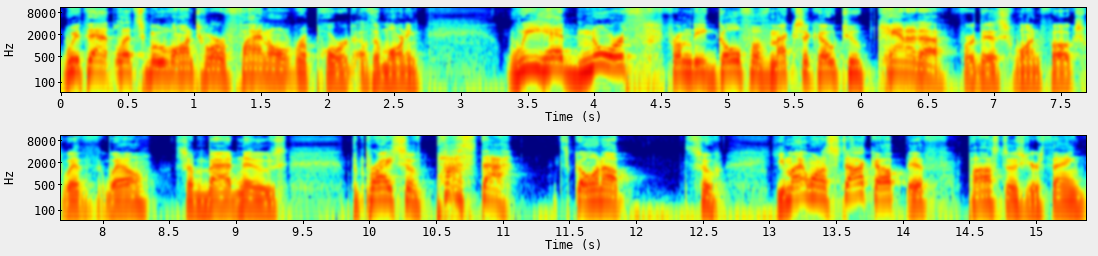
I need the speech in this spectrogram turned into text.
With that, let's move on to our final report of the morning. We head north from the Gulf of Mexico to Canada for this one, folks, with, well, some bad news. The price of pasta, it's going up. So you might want to stock up if pasta is your thing.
